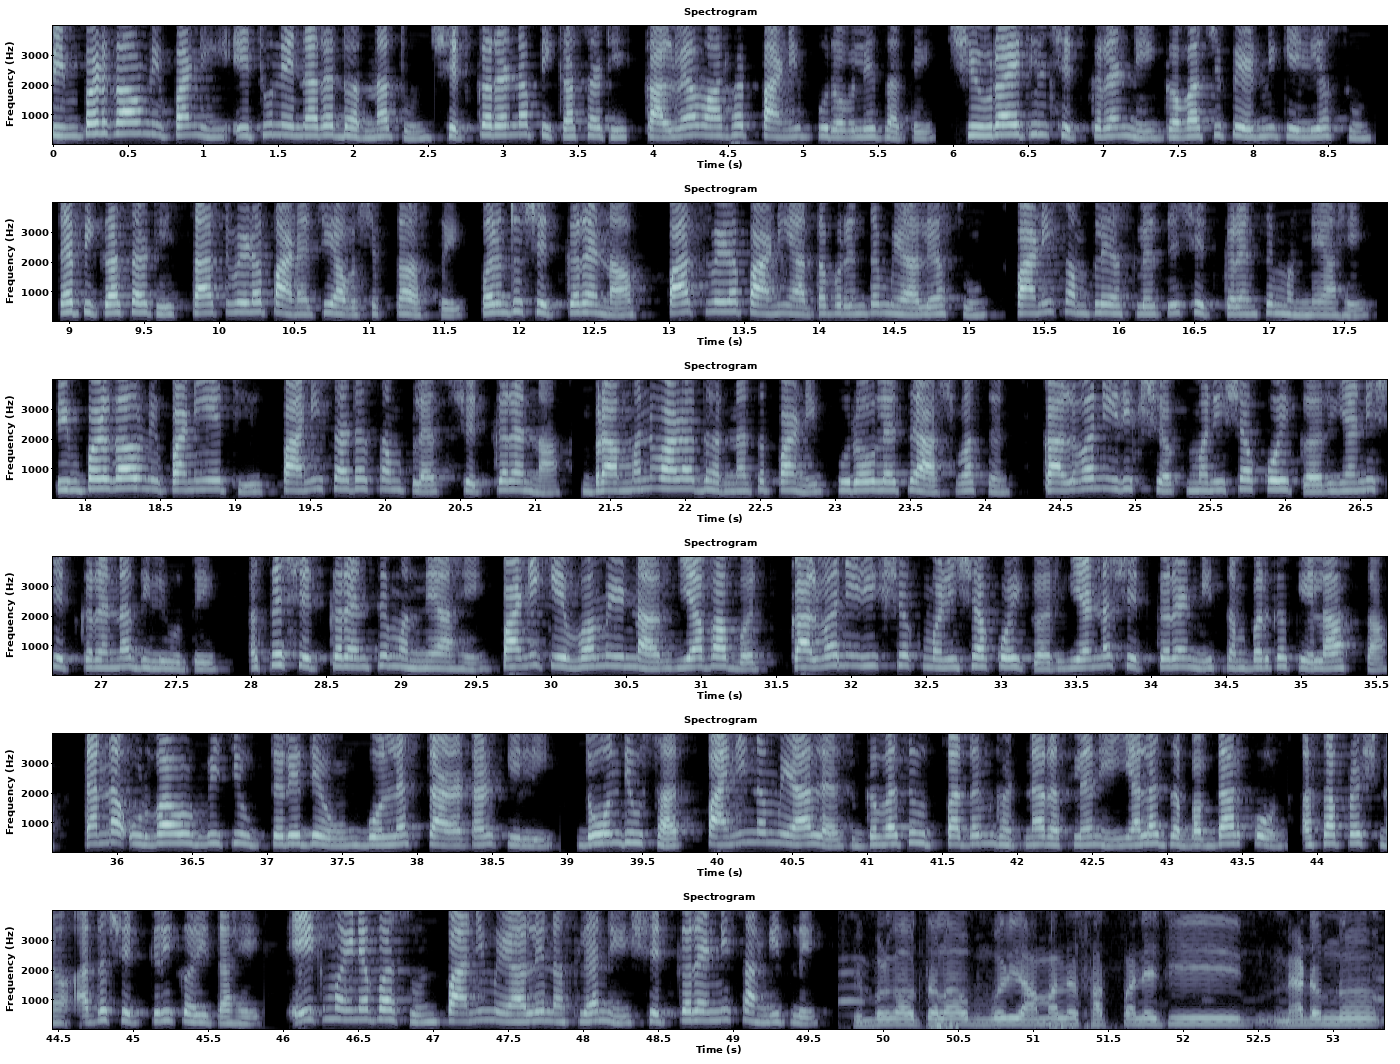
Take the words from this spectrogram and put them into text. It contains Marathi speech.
पिंपळगाव निपाणी येथून येणाऱ्या धरणातून शेतकऱ्यांना पिकासाठी कालव्यामार्फत पाणी पुरवले जाते. शिवरा येथील शेतकऱ्यांनी गव्हाची पेरणी केली असून त्या पिकासाठी सात वेळा पाण्याची आवश्यकता असते. परंतु शेतकऱ्यांना पाच वेळा पाणी आतापर्यंत मिळाले असून पाणी संपले असल्याचे शेतकऱ्यांचे म्हणणे आहे. पिंपळगाव निपाणी येथील पाणी साठा संपल्यास शेतकऱ्यांना ब्राह्मणवाडा धरणाचं पाणी पुरवल्याचे आश्वासन कालवा निरीक्षक मनीषा कोयकर यांनी शेतकऱ्यांना दिले होते. असे शेतकऱ्यांचे म्हणणे आहे. पाणी केव्हा मिळणार याबाबत कालवा निरीक्षक मनीषा कोयकर यांना शेतकऱ्यांनी संपर्क केला असता त्यांना उडवाउडवीची उत्तरे देऊन बोलण्यास टाळाटाळ केली. दोन दिवसात पाणी न मिळाल्यास गव्हाचे उत्पादन घटणार असल्याने याला जबाबदार कोण? असा प्रश्न आता शेतकरी करीत आहे. एक महिन्यापासून पाणी मिळाले नसल्याने शेतकऱ्यांनी सांगितले. पिंपळगाव तलाववरी आम्हाला सात पाण्याची मॅडमनं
